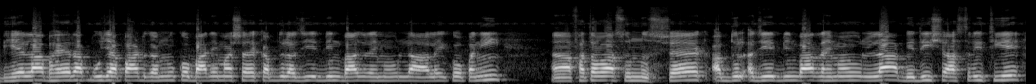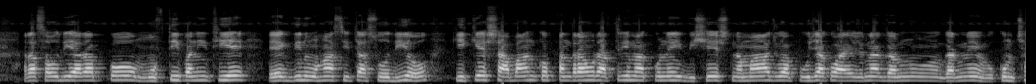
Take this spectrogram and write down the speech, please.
भेला भएर पूजा पाठ गर्नुको बारेमा शेख अब्दुल अज़ीज़ बिन बाज रहमुल्ला आलैको पनि फतवा सुन्नुहोस् शेख अब्दुल अज़ीज़ बिन बाज रहमुल्ला विधि शास्त्री थिए, र सऊदी अरबको मुफ्ती पनि थिए। एक दिन वहाँ सीता सोधियो कि के शाबान को पंद्रह रात्रि में कुनै विशेष नमाज़ व पूजा को आयोजना गर्नु, गर्ने हुकुम छ?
